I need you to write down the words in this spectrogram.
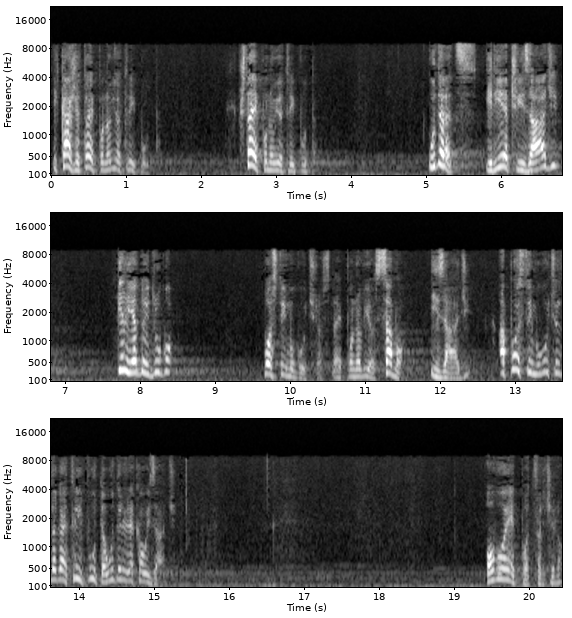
I kaže, to je ponovio tri puta. Šta je ponovio tri puta? Udarac i riječi izađi, ili jedno i drugo, postoji mogućnost da je ponovio samo izađi, a postoji mogućnost da ga je tri puta udario i rekao izađi. Ovo je potvrđeno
